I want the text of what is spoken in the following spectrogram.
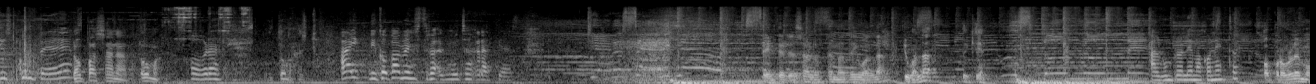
Disculpe, ¿eh? No pasa nada, toma. Oh, gracias. Y toma esto. Ay, mi copa menstrual, muchas gracias. ¿Te interesan los temas de igualdad? ¿Igualdad? ¿De quién? ¿Algún problema con esto? ¿O problema?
